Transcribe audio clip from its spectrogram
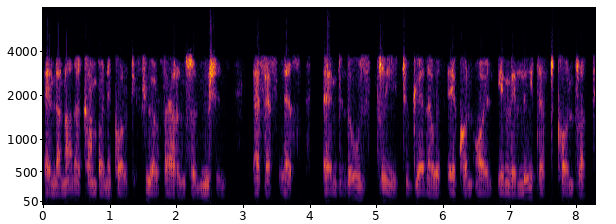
and another company called Fuel Firing Solutions, FFS. And those three, together with Econ Oil, in the latest contract,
